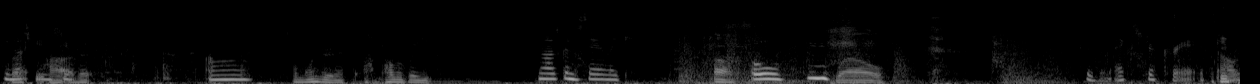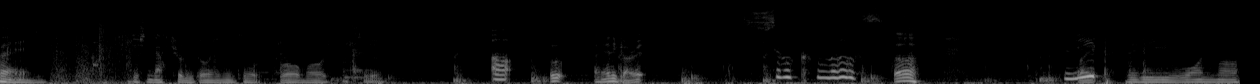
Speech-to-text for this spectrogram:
Can you not first use part of it. Oh. I'm wondering if I'm probably. No, I was gonna say like. Oh, Oh. well. There's an extra crate. It's I keep all good. um, just naturally going into throw mode instead of. Oh, Oh, I nearly got it. so close. Oh, Leap. maybe one more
